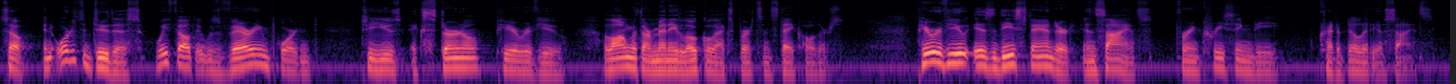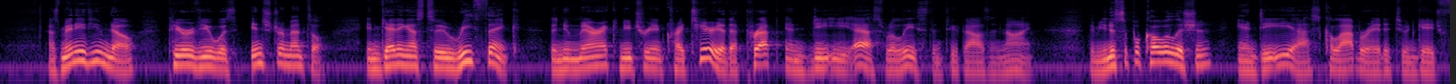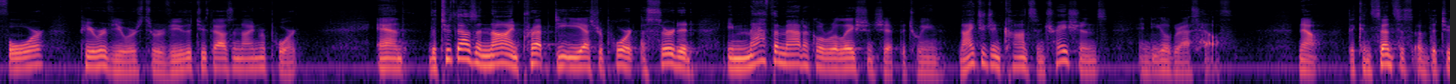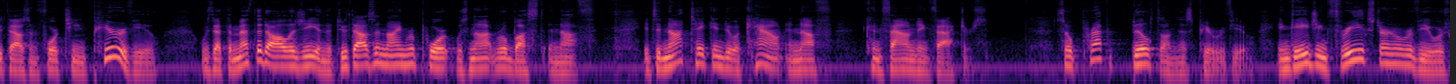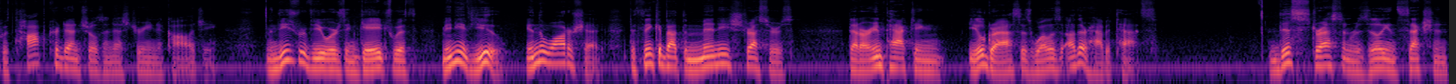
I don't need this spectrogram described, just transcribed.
So, in order to do this, we felt it was very important to use external peer review, along with our many local experts and stakeholders. Peer review is the standard in science for increasing the credibility of science. As many of you know, peer review was instrumental in getting us to rethink the numeric nutrient criteria that PREP and DES released in 2009. The Municipal Coalition and DES collaborated to engage four peer reviewers to review the 2009 report. And the 2009 PREP DES report asserted a mathematical relationship between nitrogen concentrations and eelgrass health. Now, the consensus of the 2014 peer review was that the methodology in the 2009 report was not robust enough. It did not take into account enough confounding factors. So PREP built on this peer review, engaging three external reviewers with top credentials in estuarine ecology. And these reviewers engaged with many of you in the watershed to think about the many stressors that are impacting eelgrass as well as other habitats. This stress and resilience section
